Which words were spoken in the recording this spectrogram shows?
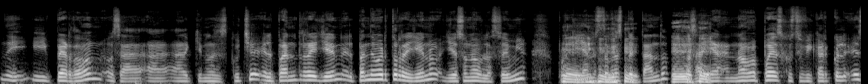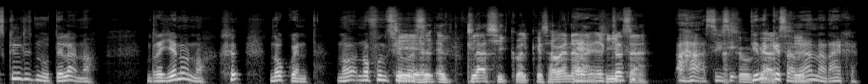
Y, perdón, o sea, a, quien nos escuche, el pan relleno, el pan de muerto relleno ya es una blasfemia, porque ya no está respetando. O sea, ya no me puedes justificar. Es que el Nutella, no. Relleno no, no cuenta, no, no funciona. Sí, El, clásico, el que sabe naranjita. Ajá, sí, sí, tiene que saber a naranja.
